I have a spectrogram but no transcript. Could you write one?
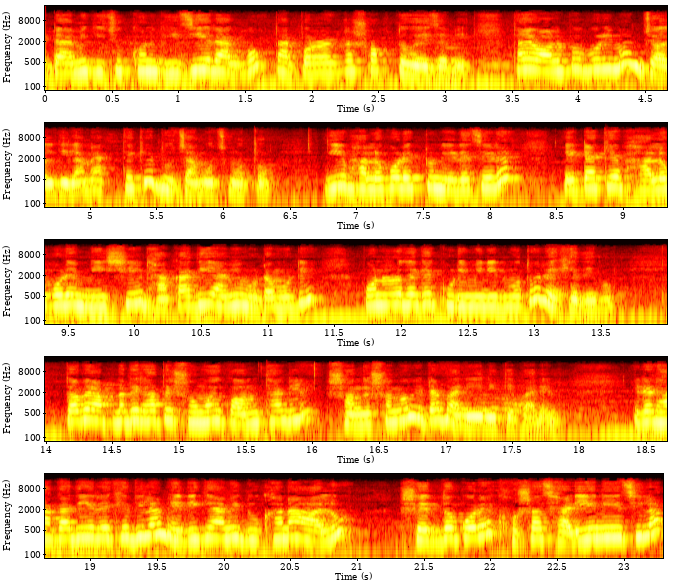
এটা আমি কিছুক্ষণ ভিজিয়ে রাখব, তারপর অনেকটা শক্ত হয়ে যাবে। তাই অল্প পরিমাণ জল দিলাম, এক থেকে দু চামচ মতো। দিয়ে ভালো করে একটু নেড়ে চেড়ে এটাকে ভালো করে মিশিয়ে ঢাকা দিয়ে আমি মোটামুটি পনেরো থেকে কুড়ি মিনিট মতো রেখে দেব। তবে আপনাদের হাতে সময় কম থাকলে সঙ্গে সঙ্গেও এটা বানিয়ে নিতে পারেন। এটা ঢাকা দিয়ে রেখে দিলাম, এদিকে আমি দুখানা আলু সেদ্ধ করে খোসা ছাড়িয়ে নিয়েছিলাম।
